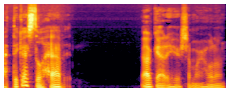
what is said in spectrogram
I think I still have it. i've got it here somewhere hold on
